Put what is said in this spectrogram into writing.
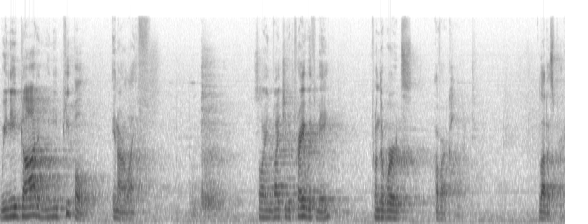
We need God and we need people in our life. So I invite you to pray with me from the words of our collect. Let us pray.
